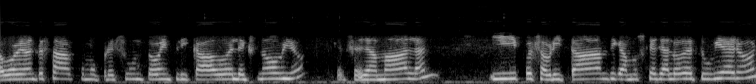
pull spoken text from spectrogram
obviamente está como presunto implicado el exnovio, que se llama Alan, y pues ahorita digamos que ya lo detuvieron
